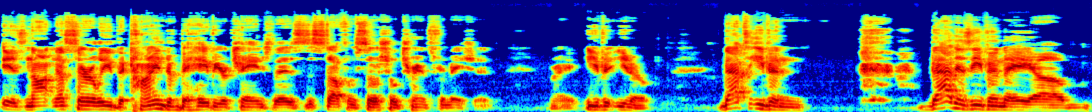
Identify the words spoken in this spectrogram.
is not necessarily the kind of behavior change that is the stuff of social transformation, right? Even you know that's even that is even a um,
